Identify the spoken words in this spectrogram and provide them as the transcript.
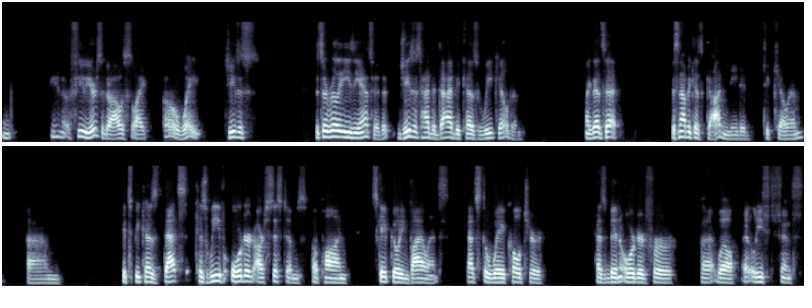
You know, a few years ago, I was like, oh wait, Jesus. It's a really easy answer that Jesus had to die because we killed him. Like that's it. It's not because God needed to kill him. Um, it's because that's because we've ordered our systems upon scapegoating violence. That's the way culture has been ordered for, uh, well, at least since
